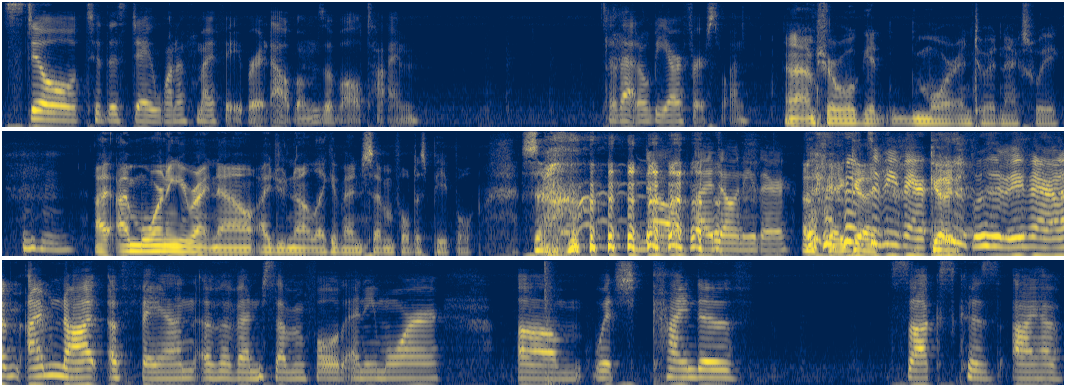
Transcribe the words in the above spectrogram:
still to this day one of my favorite albums of all time so that'll be our first one and I'm sure we'll get more into it next week. Mm-hmm. I, am warning you right now. I do not like Avenged Sevenfold as people. So no, I don't either. Okay, good. to be fair, good. To be fair, I'm I'm not a fan of Avenged Sevenfold anymore, um, which kind of sucks because I have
